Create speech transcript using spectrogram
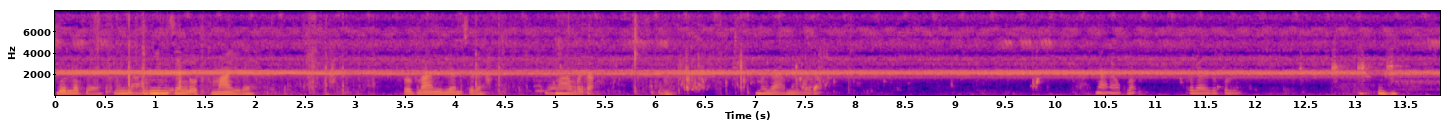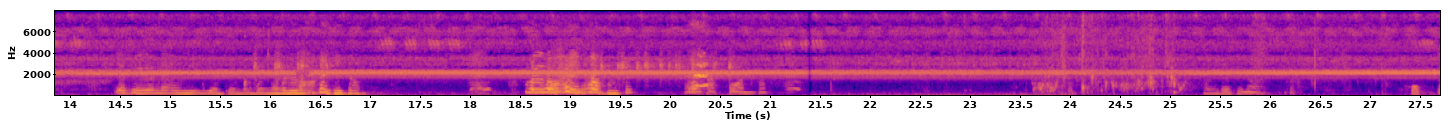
เบิ้ลละแปะมันยังยินเสียงรถมาอยู่เลยรถมาอยู่เย็นสิเลยมาปะจ๊ะมายามนี่ปะจ๊ะง่ายออกแล้วไปได้ทุกคนเลย จะถือในมีเอี่ยนจนมันมันลอยน้ำมันลอยน้ำให้พักผ่อนก่อนมันได้พี่น้องหกโต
